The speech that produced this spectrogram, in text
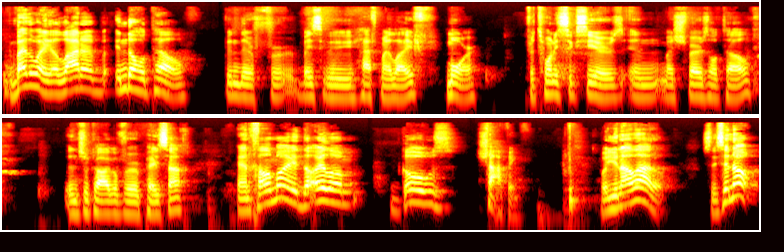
And by the way, a lot of in the hotel, been there for basically half my life, more, for 26 years in my Schwer's hotel in Chicago for Pesach. And Chalmai, the Olam goes shopping. But you're not allowed to. So they said, no,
